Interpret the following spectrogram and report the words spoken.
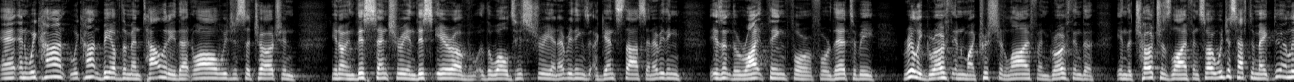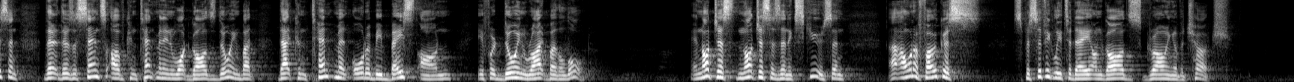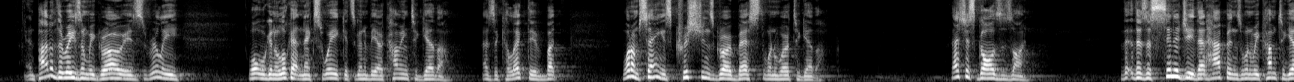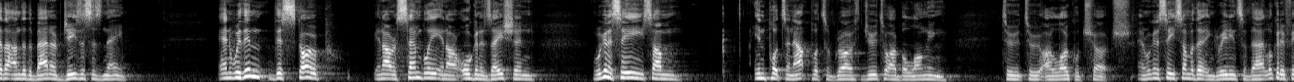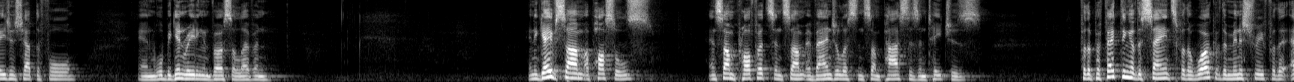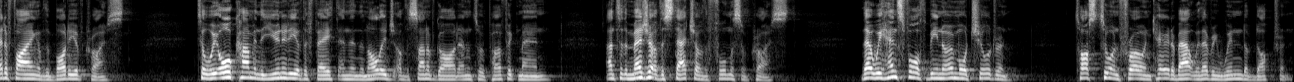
And, and we, can't, we can't be of the mentality that, well, we're just a church and you know, in this century, in this era of the world's history, and everything's against us, and everything isn't the right thing for, for there to be really growth in my Christian life and growth in the, in the church's life. And so we just have to make do. And listen, there, there's a sense of contentment in what God's doing, but that contentment ought to be based on if we're doing right by the Lord. And not just, not just as an excuse. And I, I want to focus specifically today on God's growing of a church. And part of the reason we grow is really what we're going to look at next week. It's going to be our coming together as a collective. But what I'm saying is Christians grow best when we're together. That's just God's design. There's a synergy that happens when we come together under the banner of Jesus' name. And within this scope, in our assembly, in our organization, we're going to see some inputs and outputs of growth due to our belonging to, to our local church. And we're going to see some of the ingredients of that. Look at Ephesians chapter 4, and we'll begin reading in verse 11. And he gave some apostles, and some prophets, and some evangelists, and some pastors and teachers for the perfecting of the saints, for the work of the ministry, for the edifying of the body of Christ, till we all come in the unity of the faith and in the knowledge of the Son of God and unto a perfect man unto the measure of the stature of the fullness of Christ, that we henceforth be no more children, tossed to and fro and carried about with every wind of doctrine,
